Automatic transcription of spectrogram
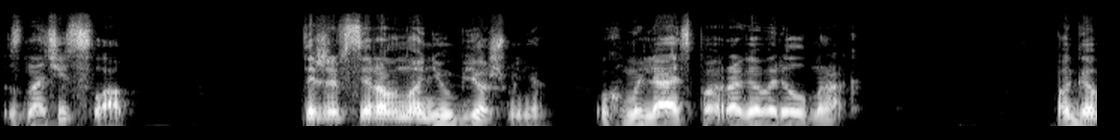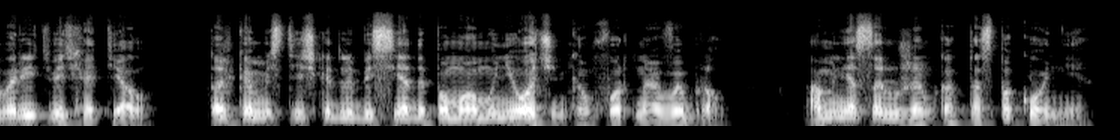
значит слаб. «Ты же все равно не убьешь меня», ухмыляясь, проговорил мрак. Поговорить ведь хотел. Только местечко для беседы, по-моему, не очень комфортное выбрал. А мне с оружием как-то спокойнее.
